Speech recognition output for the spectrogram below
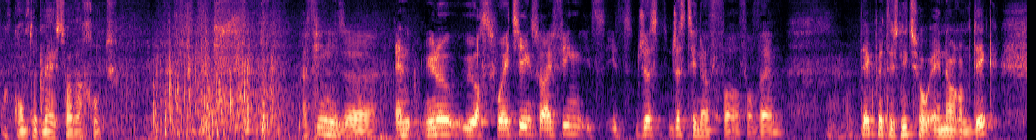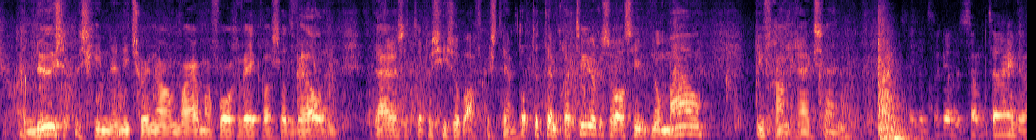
dan komt het meestal wel goed. I think it's, uh, and you know, we are sweating, so I think it's, it's just, just enough for, for them. Het dekbed is niet zo enorm dik. En nu is het misschien niet zo enorm warm, maar vorige week was dat wel. En daar is het er precies op afgestemd. Op de temperaturen zoals die normaal in Frankrijk zijn. So that's okay, but sometimes uh,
